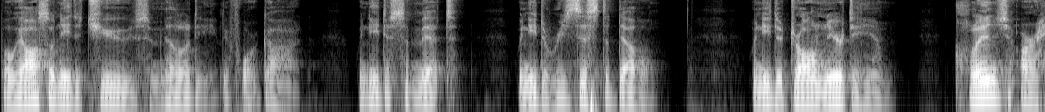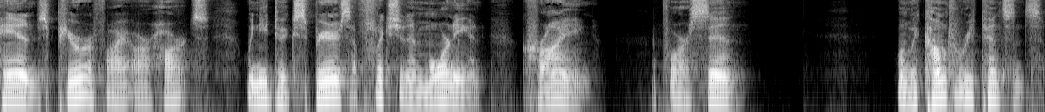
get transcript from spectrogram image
But we also need to choose humility before God. We need to submit. We need to resist the devil. We need to draw near to him. Cleanse our hands, purify our hearts. We need to experience affliction and mourning and crying for our sin. When we come to repentance,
